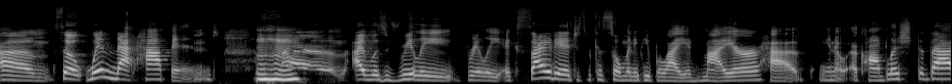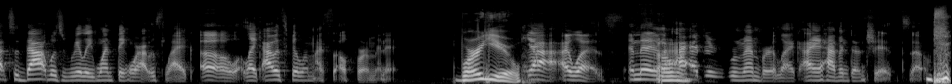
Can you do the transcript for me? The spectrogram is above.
um so when that happened mm-hmm. um, i was really really excited just because so many people i admire have you know accomplished that so that was really one thing where i was like oh like i was feeling myself for a minute were you? Yeah, I was. And then oh. I had to remember, like, I haven't done shit. So. no,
